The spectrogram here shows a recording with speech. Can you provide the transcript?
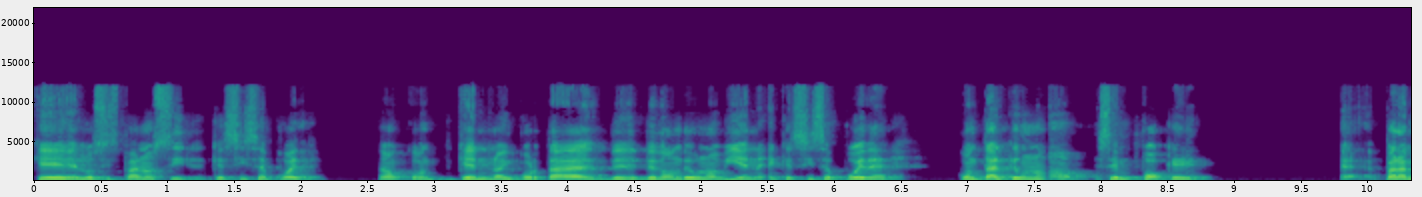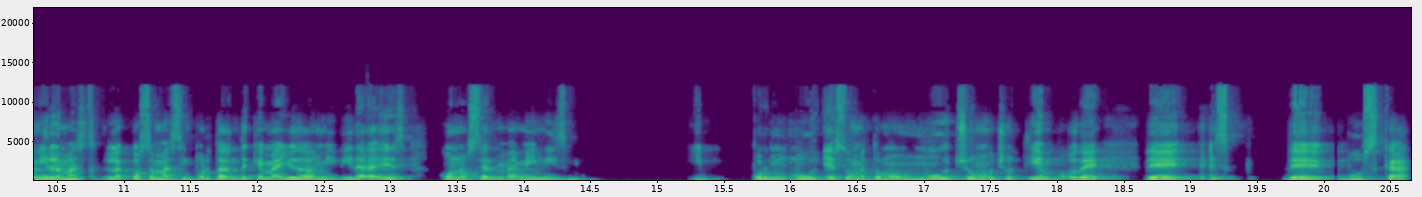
que los hispanos sí, que sí se puede, Con, que no importa de, de, dónde uno viene, que sí se puede, con tal que uno se enfoque. Eh, para mí la, más, la cosa más importante que me ha ayudado en mi vida es conocerme a mí mismo. Y por muy, eso me tomó mucho, mucho tiempo de, de, de buscar,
